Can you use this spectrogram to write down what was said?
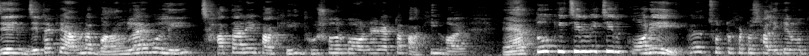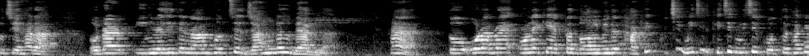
যে যেটাকে আমরা বাংলায় বলি ছাতারে পাখি, ধূসর বর্ণের একটা পাখি হয়, এত কিচিরমিচির করে ছোট্টখাটো শালিকের মতো চেহারা, ওটার ইংরেজিতে নাম হচ্ছে জঙ্গল ব্যাবলা হ্যাঁ তো ওরা প্রায় অনেকে একটা দল বেঁধে থাকে, কিচিরমিচির কিচিরমিচির করতে থাকে,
